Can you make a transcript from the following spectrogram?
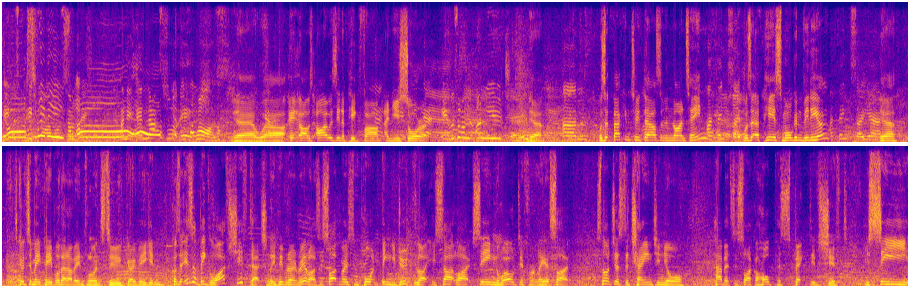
it Oh, was pig farm or sweeties. something, Oh. And, it, and that's what it was. Yeah, well, it, I, was, I was in a pig farm and you saw it. Yeah, it was on on YouTube. Yeah. Um, Was it back in 2019? I think so. Was it a Piers Morgan video? I think so. Yeah. Yeah. It's good to meet people that I've influenced to go vegan because it is a big life shift actually. People don't realize it's like the most important thing you do. Like you start like seeing the world differently. It's like it's not just a change in your habits. It's like a whole perspective shift. You see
